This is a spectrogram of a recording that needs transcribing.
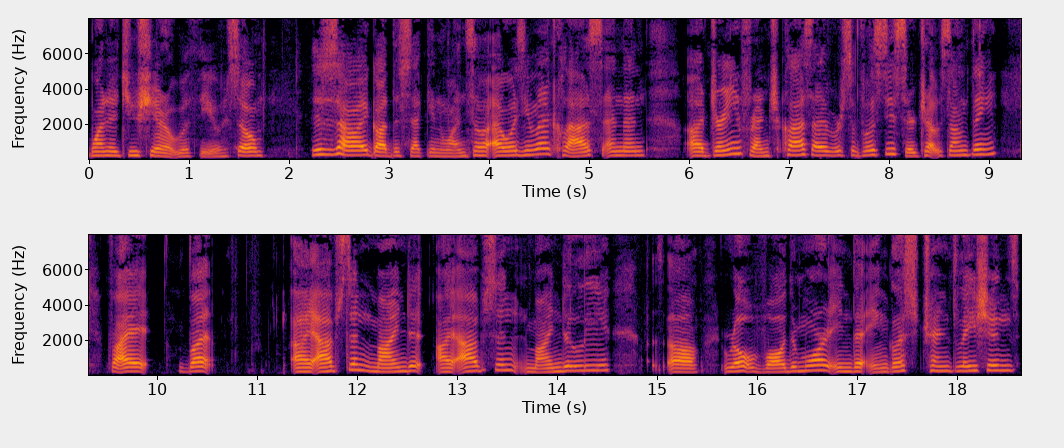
wanted to share it with you. So, this is how I got the second one. So, I was in my class, and then uh, during French class, I was supposed to search up something, but I, but I absent-minded, I absent-mindedly uh, wrote Voldemort in the English translations,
